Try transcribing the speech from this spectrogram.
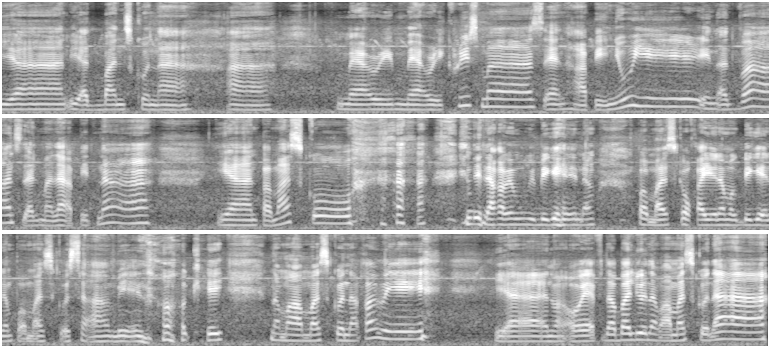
Yan, i-advance ko na. Ah, Merry, Merry Christmas and Happy New Year in advance dahil malapit na. Yan, pamasko. Hindi na kami magbibigay ng pamasko. Kayo na magbigay ng pamasko sa amin. Okay? Namamasko na kami. Yan, mga OFW, namamasko na.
